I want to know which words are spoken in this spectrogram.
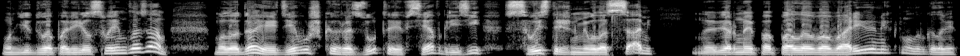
Он едва поверил своим глазам. Молодая девушка, разутая, вся в грязи, с выстриженными волосами. Наверное, попала в аварию, мелькнула в голове.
